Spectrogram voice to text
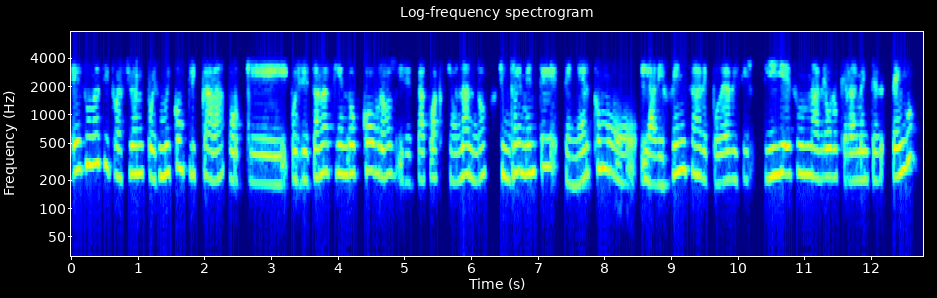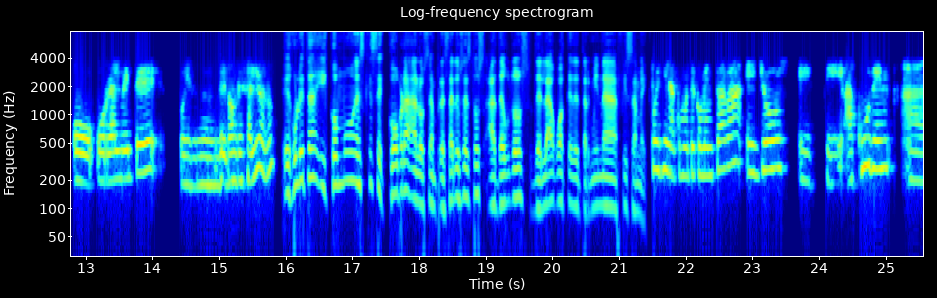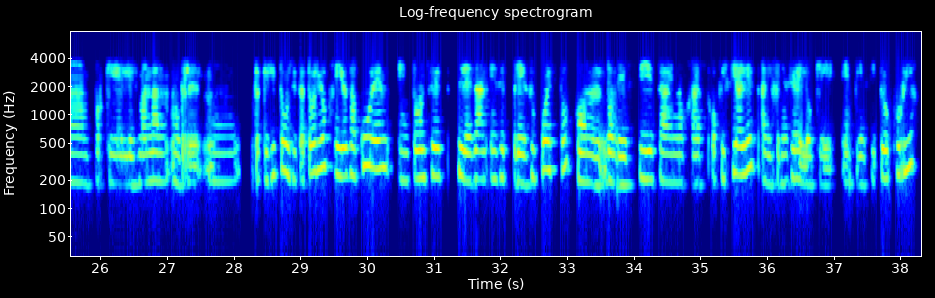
es una situación pues muy complicada porque pues se están haciendo cobros y se está coaccionando sin realmente tener como la defensa de poder decir si es un adeudo que realmente tengo o, o realmente pues de dónde salió, ¿no? Eh, Julieta, ¿y cómo es que se cobra a los empresarios estos adeudos del agua que determina FISAMEC? Pues mira, como te comentaba, ellos este, acuden a, porque les mandan un, requisito, un citatorio, ellos acuden, entonces les dan ese presupuesto con donde sí está en hojas oficiales, a diferencia de lo que en principio ocurría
